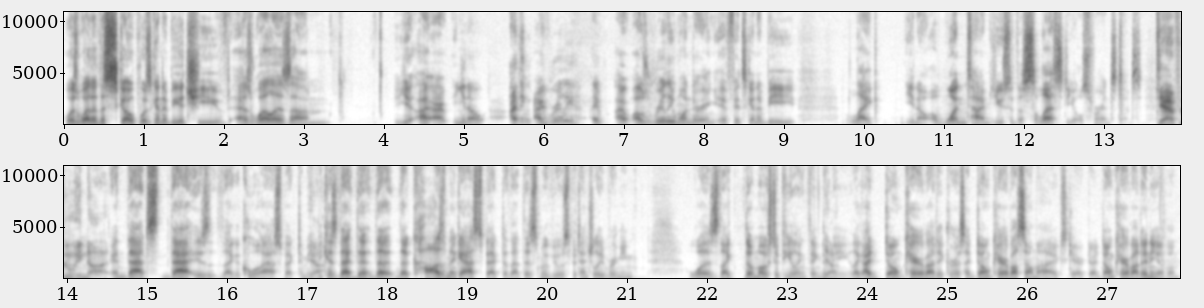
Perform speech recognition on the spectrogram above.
was whether the scope was going to be achieved as well as um, yeah, I, I you know I think I really, I, I, I was really wondering if it's going to be like, you know, a one-time use of the Celestials, for instance, definitely not. and that's that is like a cool aspect to me Yeah. because that the the the cosmic aspect of that this movie was potentially bringing was like the most appealing thing to Yeah. me. Like I don't care about Icarus, I don't care about Salma Hayek's character, I don't care about any of them,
